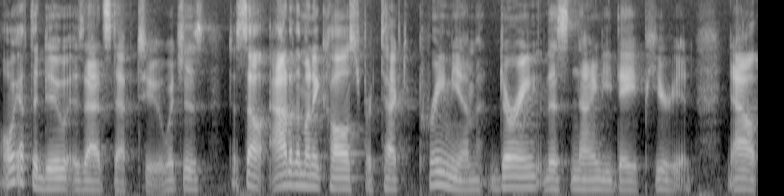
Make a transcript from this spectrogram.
all we have to do is add step two, which is to sell out of the money calls to protect premium during this 90 day period. Now,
